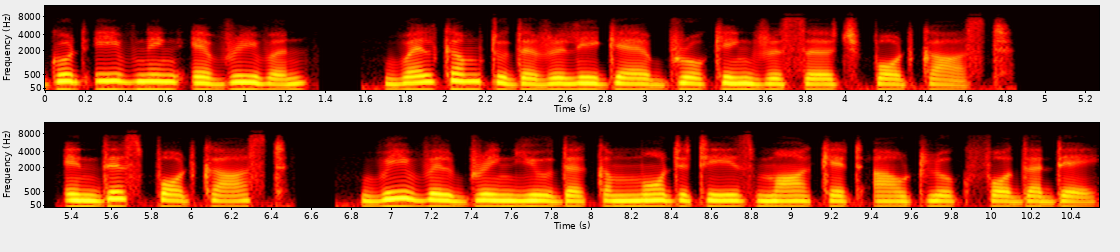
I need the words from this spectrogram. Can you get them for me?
Good evening, everyone. Welcome to the Religare Broking Research Podcast. In this podcast, we will bring you the commodities market outlook for the day.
